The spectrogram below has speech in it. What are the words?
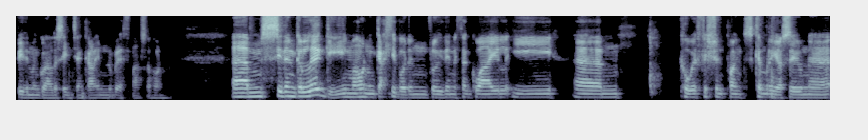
fi ddim yn gweld y seintiau'n cael unrhyw beth mas o hwn. Um, sydd yn golygu, mae hwn yn gallu bod yn flwyddyn eitha gwael i um, coefficient points Cymru os yw'n uh,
